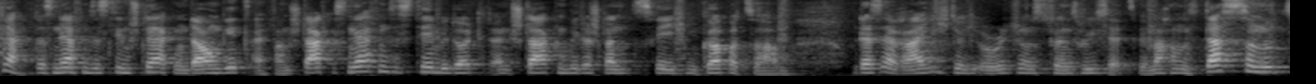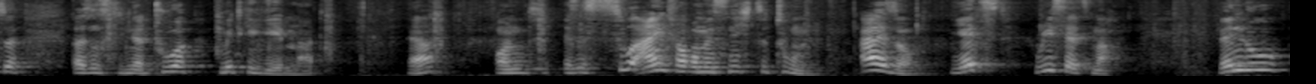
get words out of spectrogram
ja, das Nervensystem stärken. Und darum geht es einfach. Ein starkes Nervensystem bedeutet, einen starken, widerstandsfähigen Körper zu haben. Und das erreiche ich durch Original Strength Resets. Wir machen uns das zunutze, was uns die Natur mitgegeben hat. Ja? Und es ist zu einfach, um es nicht zu tun. Also, jetzt Resets machen. Wenn du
